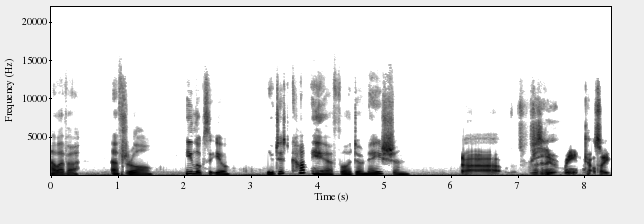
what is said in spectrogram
However, after all, He looks at you. you did come here for a donation. Uh, me, Kelsey.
